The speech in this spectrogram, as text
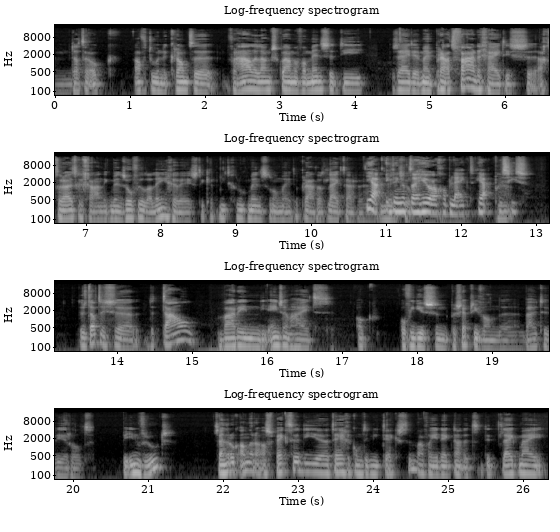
um, dat er ook af en toe in de kranten verhalen langskwamen van mensen die zeiden: Mijn praatvaardigheid is uh, achteruit gegaan, ik ben zoveel alleen geweest, ik heb niet genoeg mensen om mee te praten. Dat lijkt daar. ja, ik denk dat daar heel erg op lijkt. Ja, precies. Ja. Dus dat is de taal waarin die eenzaamheid ook Ovidius zijn perceptie van de buitenwereld beïnvloedt. Zijn er ook andere aspecten die je tegenkomt in die teksten, waarvan je denkt, nou, dit, dit lijkt mij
